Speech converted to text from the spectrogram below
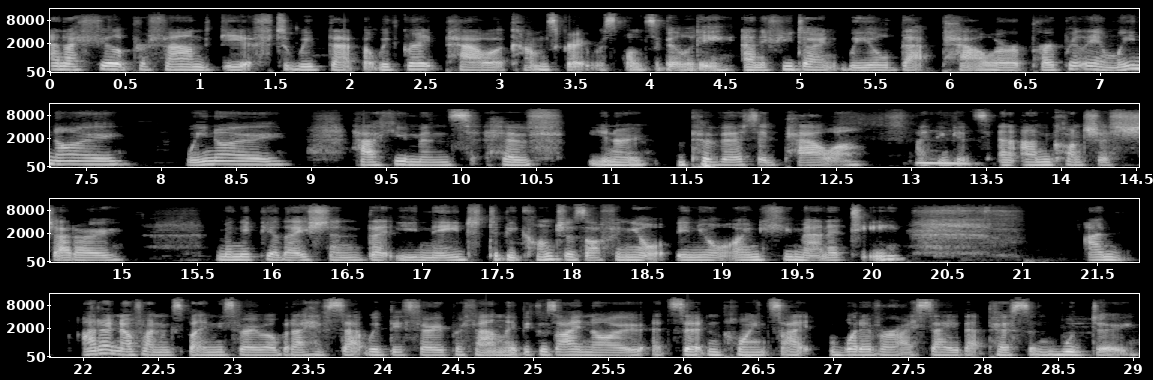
And I feel a profound gift with that. But with great power comes great responsibility. And if you don't wield that power appropriately, and we know, we know how humans have, you know, perverted power. Mm. I think mm. it's an unconscious shadow manipulation that you need to be conscious of in your in your own humanity. I'm I don't know if I'm explaining this very well, but I have sat with this very profoundly because I know at certain points, I whatever I say that person would do.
